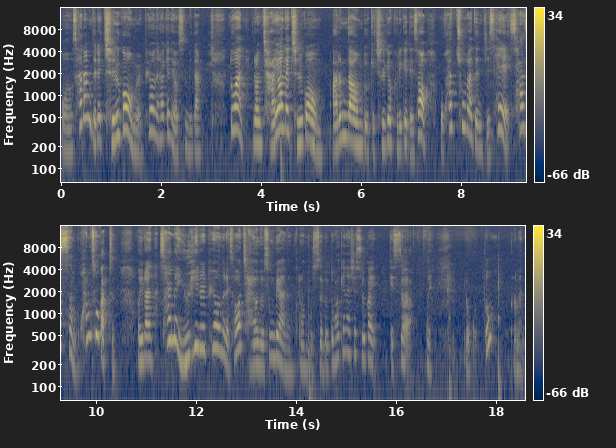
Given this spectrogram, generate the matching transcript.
어, 사람들의 즐거움을 표현을 하게 되었습니다. 또한 이런 자연의 즐거움, 아름다움도 이렇게 즐겨 그리게 돼서 뭐 화초라든지 새, 사슴, 황소 같은 어, 이러한 삶의 유희를 표현을 해서 자연을 숭배하는 그런 모습을 또 확인하실 수가 있겠어요. 네, 요것도 그러면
